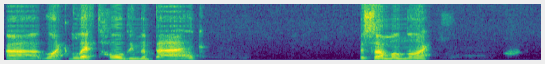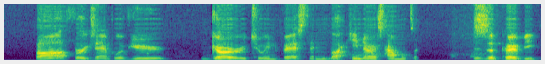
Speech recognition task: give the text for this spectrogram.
uh, like left holding the bag for someone like Bar, for example, if you go to invest and like he knows Hamilton, this is a perfect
